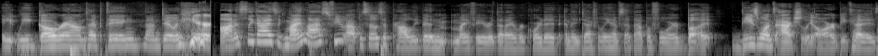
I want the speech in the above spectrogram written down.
eight week go around type thing that I'm doing here. Honestly, guys, like my last few episodes have probably been my favorite that I recorded, and I definitely have said that before, but these ones actually are because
